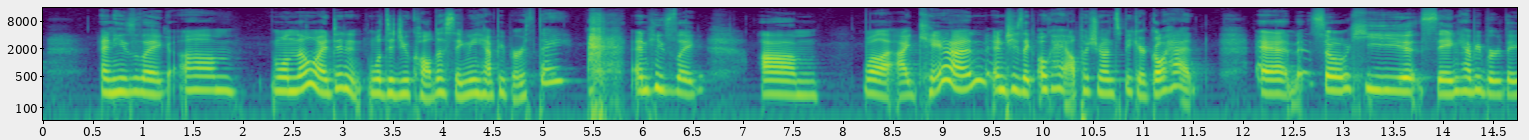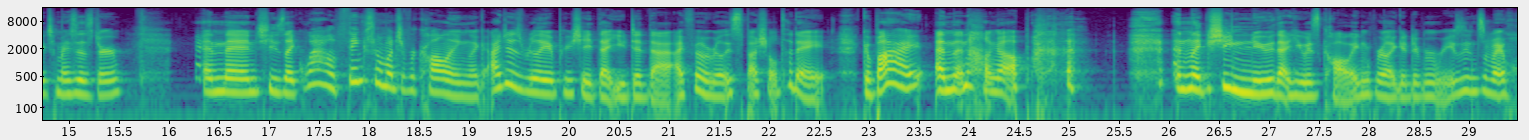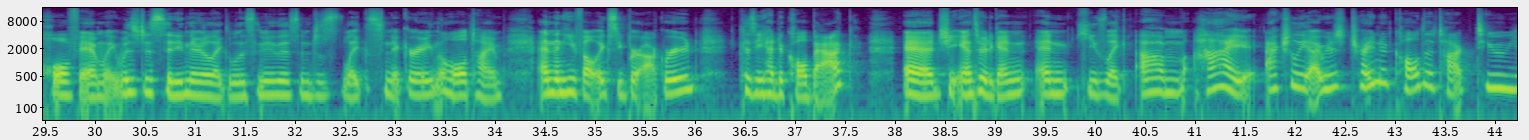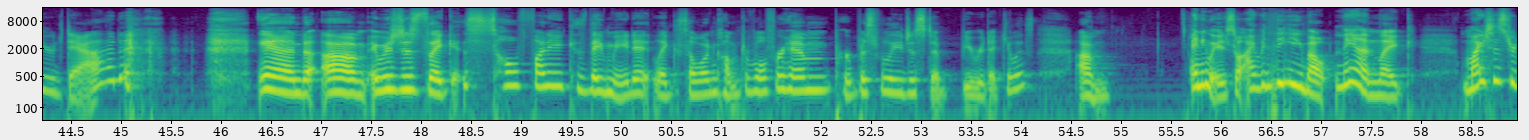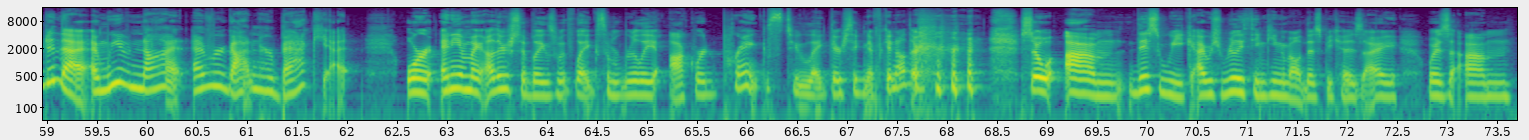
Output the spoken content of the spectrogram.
And he's like, Um, well, no, I didn't. Well, did you call to sing me happy birthday? And he's like, Um, well, I can. And she's like, Okay, I'll put you on speaker. Go ahead. And so he sang happy birthday to my sister. And then she's like, wow, thanks so much for calling. Like, I just really appreciate that you did that. I feel really special today. Goodbye. And then hung up. and like, she knew that he was calling for like a different reason. So my whole family was just sitting there, like, listening to this and just like snickering the whole time. And then he felt like super awkward because he had to call back. And she answered again, and he's like, um, hi, actually, I was trying to call to talk to your dad. and um it was just like so funny because they made it like so uncomfortable for him purposefully just to be ridiculous um anyway so i've been thinking about man like my sister did that and we have not ever gotten her back yet or any of my other siblings with like some really awkward pranks to like their significant other. so um this week I was really thinking about this because I was um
